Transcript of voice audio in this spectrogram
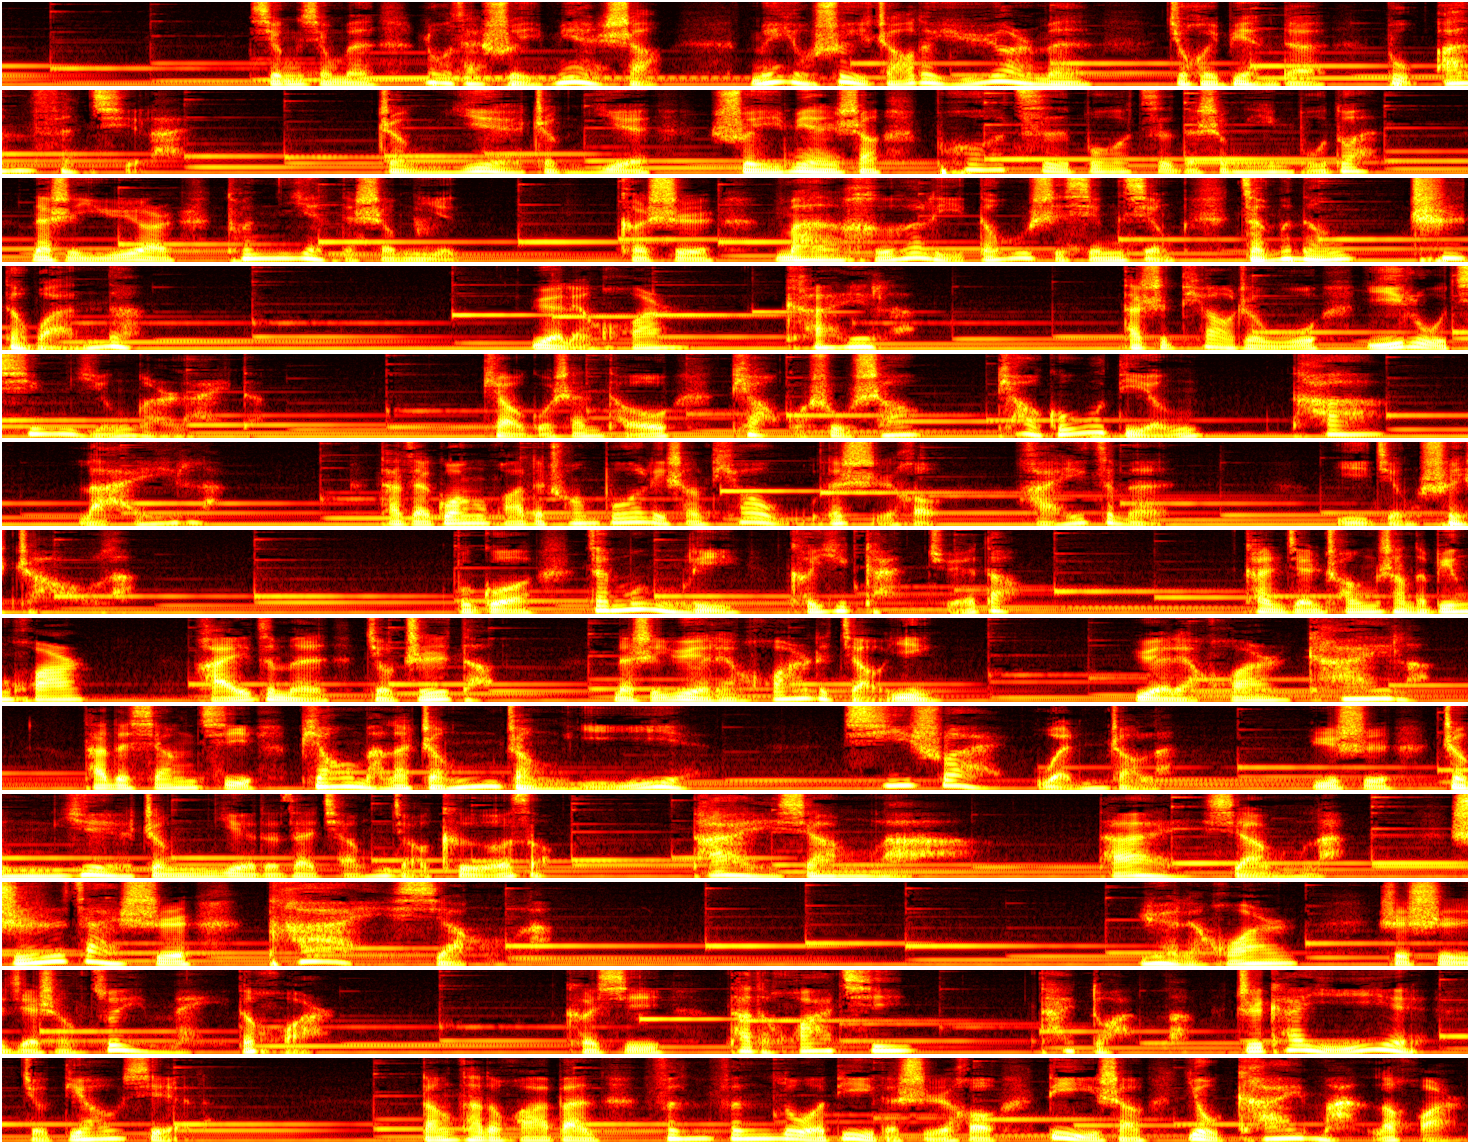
星星们落在水面上，没有睡着的鱼儿们。就会变得不安分起来。整夜整夜，水面上波刺波刺的声音不断，那是鱼儿吞咽的声音。可是满河里都是星星，怎么能吃得完呢？月亮花开了，它是跳着舞一路轻盈而来的，跳过山头，跳过树梢，跳过屋顶。他来了。他在光滑的窗玻璃上跳舞的时候，孩子们已经睡着了。不过在梦里可以感觉到，看见窗上的冰花，孩子们就知道那是月亮花的脚印。月亮花开了，它的香气飘满了整整一夜。蟋蟀闻着了。于是整夜整夜的在墙角咳嗽，太香了，太香了，实在是太香了。月亮花儿是世界上最美的花儿，可惜它的花期太短了，只开一夜就凋谢了。当它的花瓣纷纷落地的时候，地上又开满了花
